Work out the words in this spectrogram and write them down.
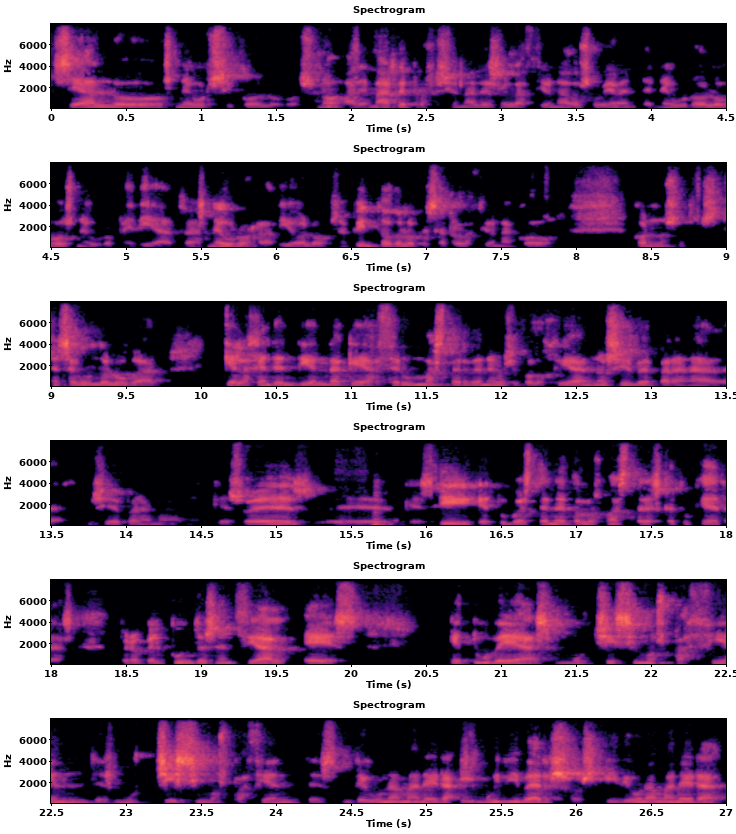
sean los neuropsicólogos, ¿no? Además de profesionales relacionados, obviamente, neurólogos, neuropediatras, neuroradiólogos, en fin, todo lo que se relaciona con, con nosotros. En segundo lugar, que la gente entienda que hacer un máster de neuropsicología no sirve para nada, no sirve para nada. Que eso es, eh, mm. que sí, que tú puedes tener todos los másteres que tú quieras, pero que el punto esencial es que tú veas muchísimos pacientes, muchísimos pacientes de una manera y muy diversos y de una manera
